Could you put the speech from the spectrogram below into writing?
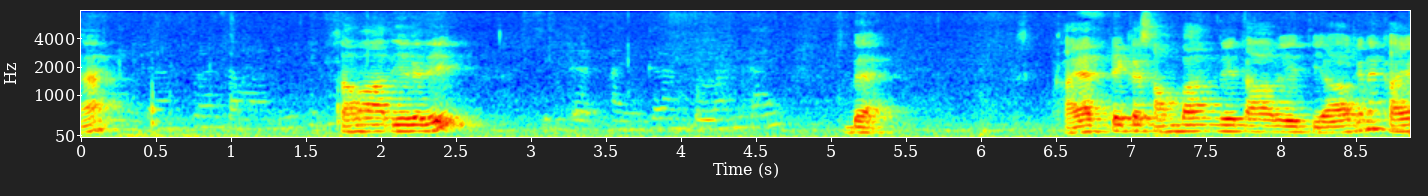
ඈ? සමාධියකදී බෑ. කයත් එක්ක සම්බන්ධතාවයේ තියාගෙන කය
